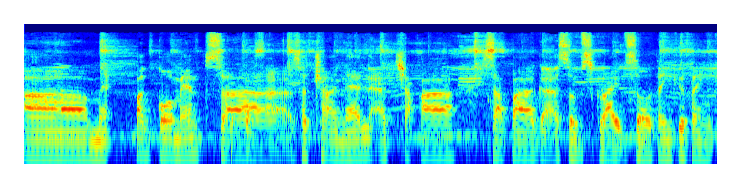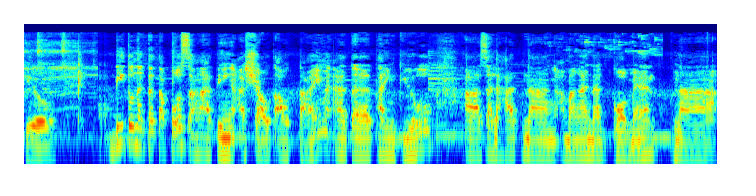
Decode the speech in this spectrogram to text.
uh, pag-comment sa sa channel at saka sa pag-subscribe. So, thank you, thank you dito nagtatapos ang ating uh, shout out time at uh, thank you uh, sa lahat ng mga nag-comment na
